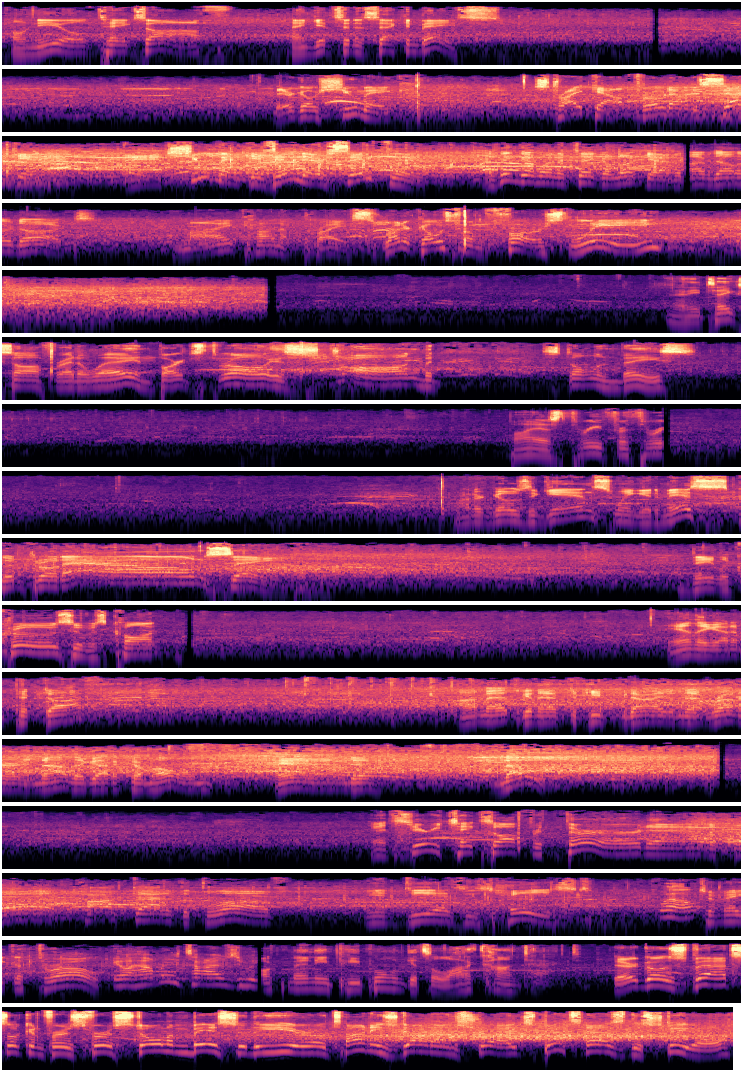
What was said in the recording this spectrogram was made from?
O'Neill takes off and gets into second base. There goes Shoemake. Strikeout, throw down to second. And Shoemake is in there safely. I think they want to take a look at it. $5 dogs. My kind of price. Runner goes from first. Lee. And he takes off right away, and Bart's throw is strong, but stolen base. Bias three for three. Runner goes again, swing and miss. Good throw down, save. De La Cruz, who was caught. And they got him picked off. Ahmed's going to have to keep an eye on that runner, and now they got to come home. And uh, no. And Siri takes off for third, and the ball popped out of the glove in Diaz's haste well, to make a throw. You know, how many times do we Walk many people and gets a lot of contact. There goes Betts looking for his first stolen base of the year. Ohtani's down on strikes. Betts has the steal.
